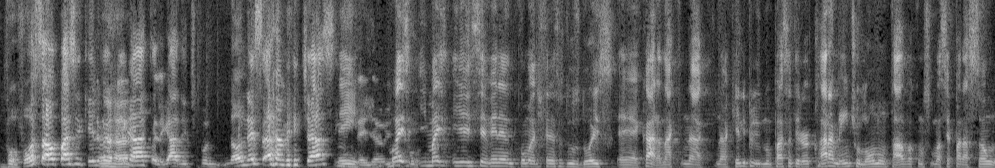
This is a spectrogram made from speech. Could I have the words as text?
vou forçar o passe aqui, ele vai pegar, tá ligado? E, tipo, não necessariamente é assim, Sim. entendeu? Mas, tipo... e, mas e você vê, né, como a diferença dos dois, é, cara, na, na, naquele, no passe anterior, claramente o London tava com uma separação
